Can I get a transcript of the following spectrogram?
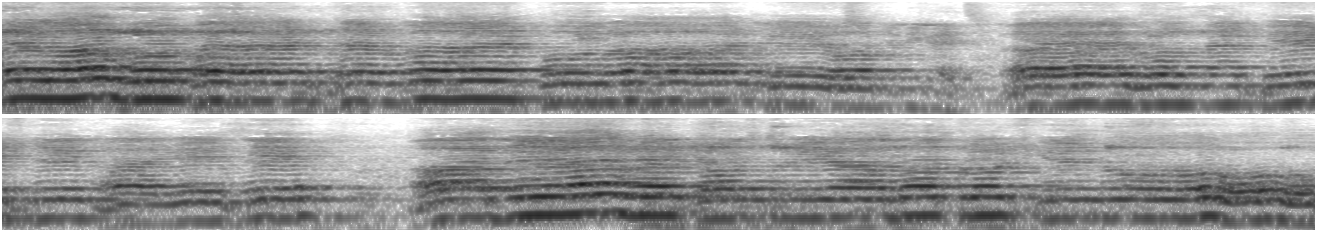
ελάβομαι και με πουράνιον, έβρομαι πίσω στην αληθή, αδιέρετον τριάδα προσκυνούν.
